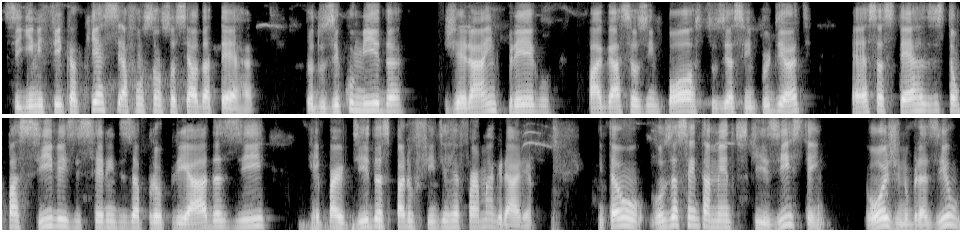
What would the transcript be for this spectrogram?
significa o que é a função social da terra? Produzir comida, gerar emprego, pagar seus impostos e assim por diante, essas terras estão passíveis de serem desapropriadas e repartidas para o fim de reforma agrária. Então, os assentamentos que existem hoje no Brasil,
